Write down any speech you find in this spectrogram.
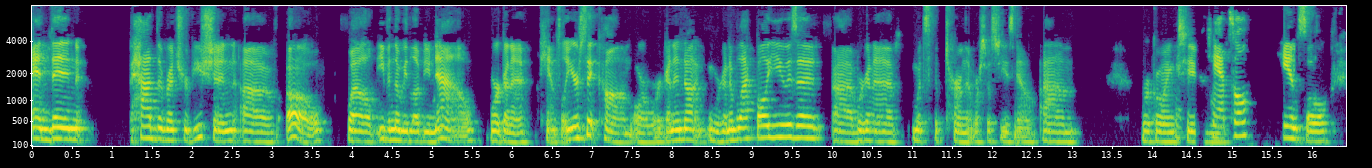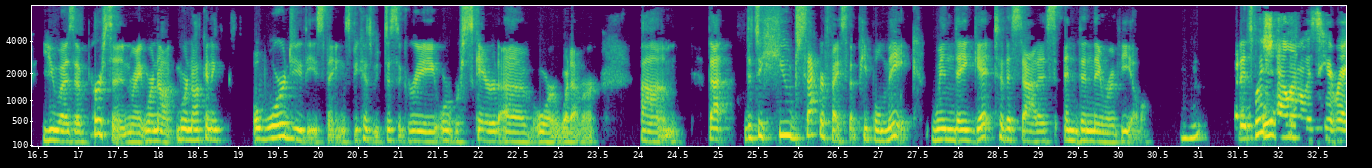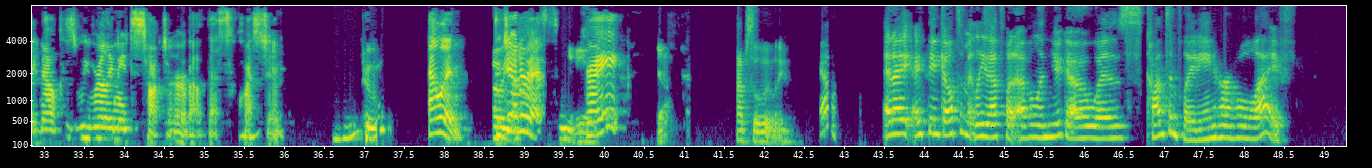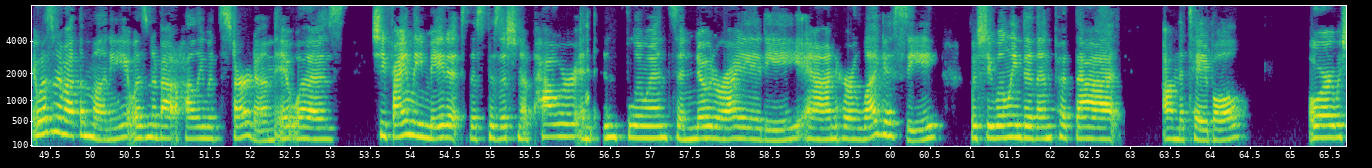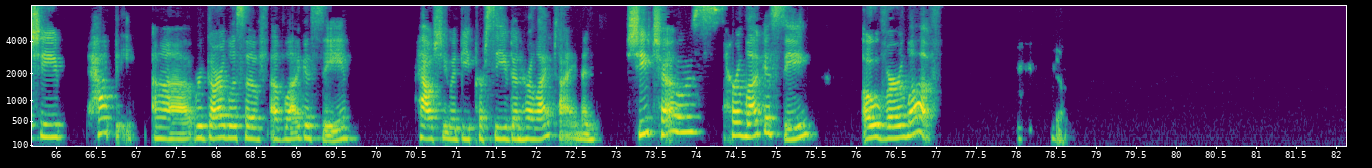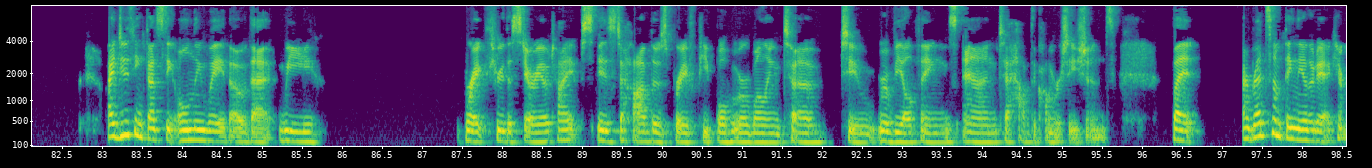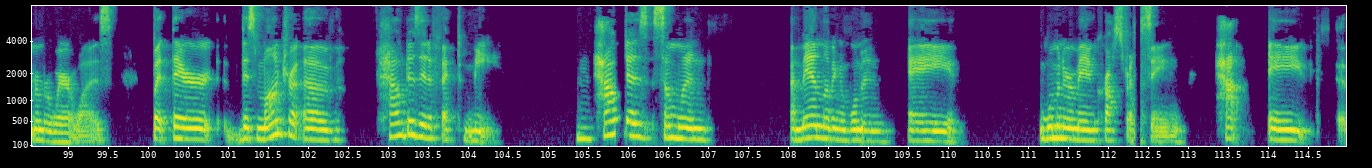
and then had the retribution of oh well even though we love you now we're going to cancel your sitcom or we're going to not we're going to blackball you as a uh, we're going to what's the term that we're supposed to use now um, we're going to cancel cancel you as a person right we're not we're not going to award you these things because we disagree or we're scared of or whatever um, that that's a huge sacrifice that people make when they get to the status and then they reveal. Mm-hmm. But it's I wish Ellen was here right now because we really need to talk to her about this question. Mm-hmm. Who? Ellen, oh, DeGeneres, yeah. Yeah. right? Yeah, absolutely. Yeah. And I, I think ultimately that's what Evelyn Hugo was contemplating her whole life. It wasn't about the money, it wasn't about Hollywood stardom. It was she finally made it to this position of power and influence and notoriety and her legacy was she willing to then put that on the table? Or was she happy uh, regardless of, of legacy how she would be perceived in her lifetime? And she chose her legacy over love. I do think that's the only way, though, that we break through the stereotypes is to have those brave people who are willing to to reveal things and to have the conversations. But I read something the other day, I can't remember where it was, but there this mantra of how does it affect me? Mm. How does someone, a man loving a woman, a woman or a man cross-dressing ha- a, a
